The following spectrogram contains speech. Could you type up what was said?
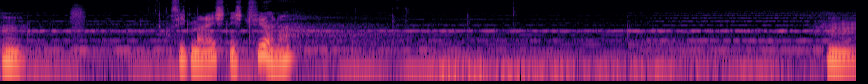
Hm. Sieht man echt nicht viel, ne? Hm.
